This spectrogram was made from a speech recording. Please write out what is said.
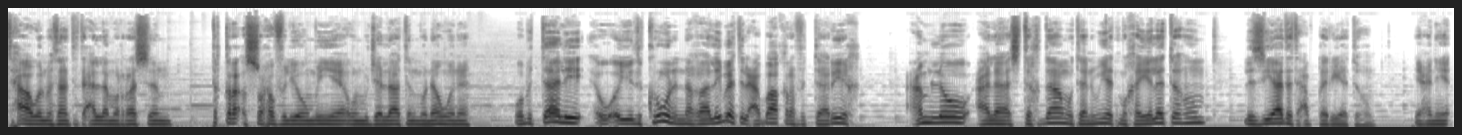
تحاول مثلا تتعلم الرسم تقرأ الصحف اليومية والمجلات المنونة وبالتالي يذكرون أن غالبية العباقرة في التاريخ عملوا على استخدام وتنمية مخيلتهم لزيادة عبقريتهم يعني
